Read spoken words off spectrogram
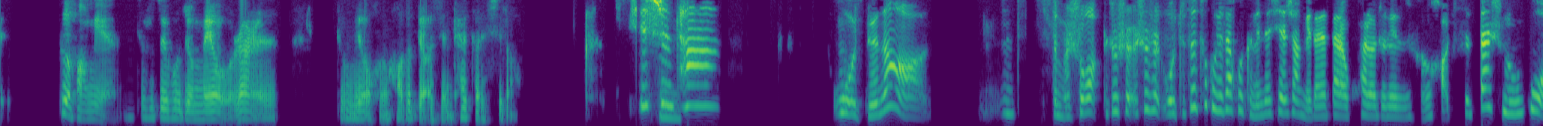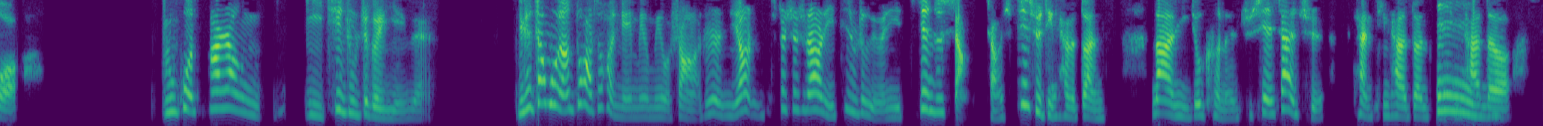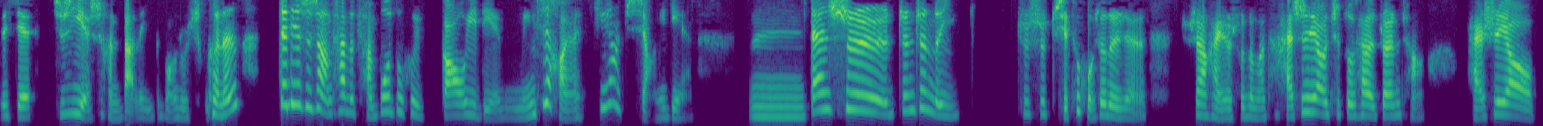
各方面就是最后就没有让人就没有很好的表现，太可惜了。其实他，我觉得啊，嗯，怎么说，就是就是，我觉得脱口秀大会肯定在线上给大家带来快乐之类的是很好，就是但是如果如果他让你记住这个演员，你看张博洋多少多少年没有没有上了，就是你让这就是让你记住这个演员，你甚至想想继续听他的段子，那你就可能去线下去。看听他的段子，听他的那些，其实也是很大的一个帮助。可能在电视上他的传播度会高一点，名气好像听上去响一点。嗯，但是真正的就是写脱口秀的人，像海源说的嘛，他还是要去做他的专场，还是要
